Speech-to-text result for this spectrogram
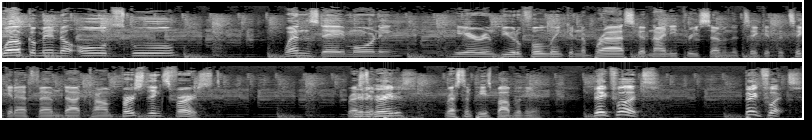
Welcome into old school Wednesday morning here in beautiful Lincoln, Nebraska. 93.7 The Ticket, theticketfm.com. First things first. You're the greatest. Rest in peace, Bob Lanier. Bigfoot. Bigfoot.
